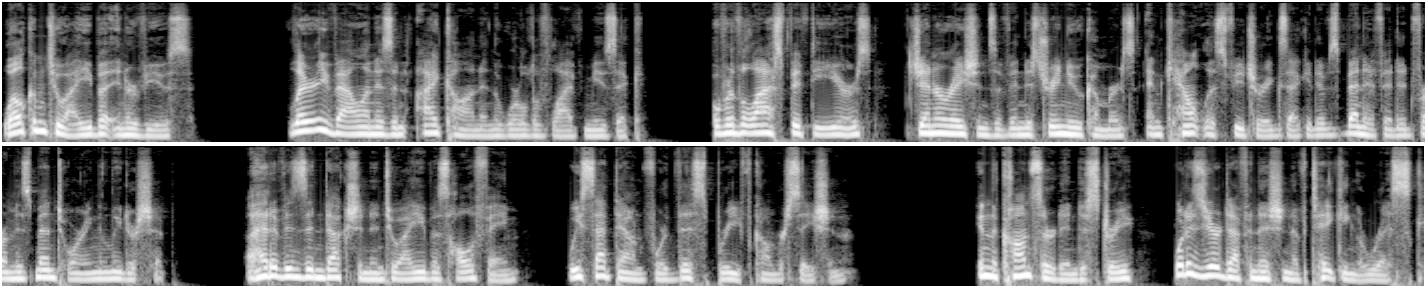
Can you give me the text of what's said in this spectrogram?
Welcome to AIBA Interviews. Larry Vallon is an icon in the world of live music. Over the last 50 years, generations of industry newcomers and countless future executives benefited from his mentoring and leadership. Ahead of his induction into AIBA's Hall of Fame, we sat down for this brief conversation. In the concert industry, what is your definition of taking a risk?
